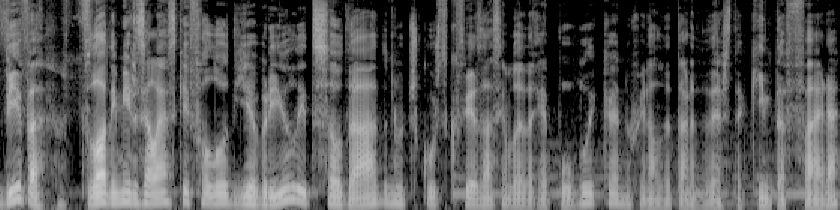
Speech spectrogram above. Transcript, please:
Viva! Vladimir Zelensky falou de abril e de saudade no discurso que fez à Assembleia da República no final da tarde desta quinta-feira.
